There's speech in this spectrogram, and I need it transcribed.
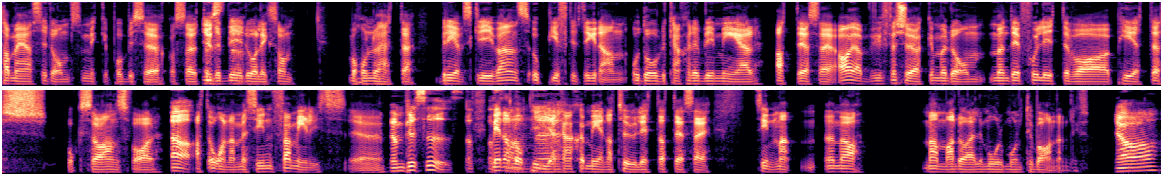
ta med sig dem så mycket på besök och så, utan Just det blir då liksom vad hon nu hette, brevskrivarens uppgift lite grann och då kanske det blir mer att det är så här, ja, ja, vi försöker med dem, men det får lite vara Peters också ansvar Ja, att ordna med sin familjs eh, men precis. Att, att Medan då han, Pia eh, kanske mer naturligt att det är så här, sin ma ja, mamma då, eller mormor till barnen. Liksom. Ja,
